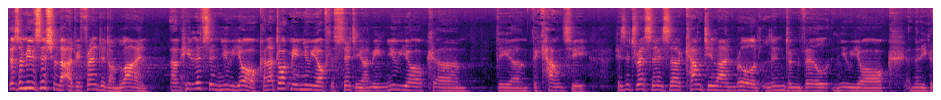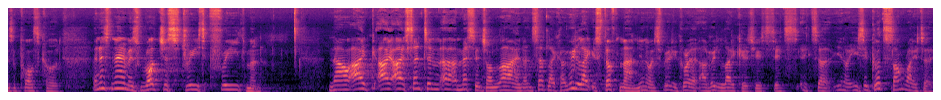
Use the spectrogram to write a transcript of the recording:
There's a musician that I befriended online. Um, he lives in New York, and I don't mean New York the city. I mean New York, um, the um, the county. His address is uh, County Line Road, Lindenville, New York, and then he gives a postcode. And his name is Roger Street Friedman. Now, I, I, I sent him a message online and said, like, I really like your stuff, man. You know, it's really great. I really like it. It's, it's, it's uh, you know, he's a good songwriter.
